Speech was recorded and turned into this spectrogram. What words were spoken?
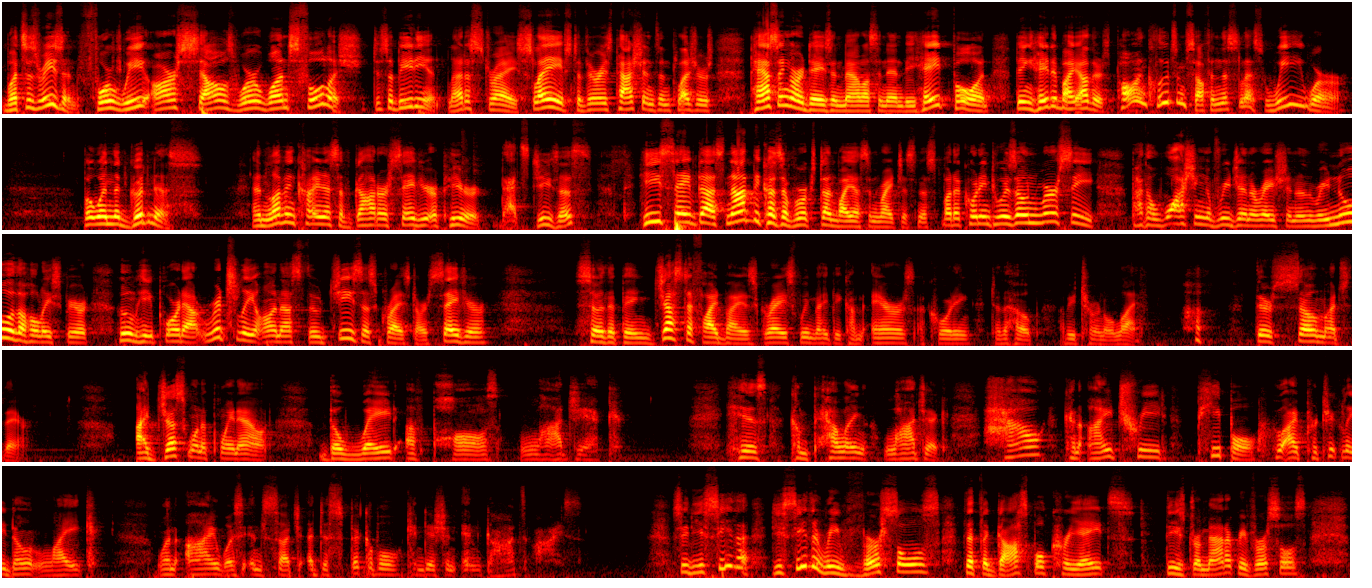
What's his reason? For we ourselves were once foolish, disobedient, led astray, slaves to various passions and pleasures, passing our days in malice and envy, hateful and being hated by others. Paul includes himself in this list. We were. But when the goodness and loving kindness of God our Savior appeared, that's Jesus, he saved us not because of works done by us in righteousness, but according to his own mercy, by the washing of regeneration and the renewal of the Holy Spirit, whom he poured out richly on us through Jesus Christ our Savior, so that being justified by his grace, we may become heirs according to the hope of eternal life. There's so much there. I just want to point out the weight of Paul's logic his compelling logic. How can I treat people who I particularly don't like when I was in such a despicable condition in God's eyes? So do you see the do you see the reversals that the gospel creates? These dramatic reversals?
